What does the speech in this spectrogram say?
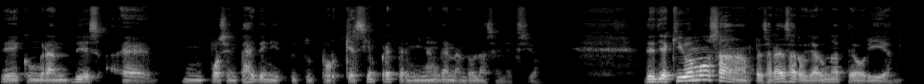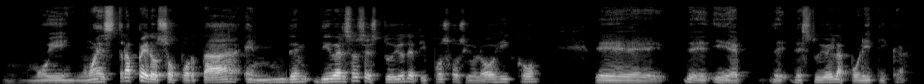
eh, con grandes eh, mm, porcentajes de ineptitud, ¿por qué siempre terminan ganando las elecciones? Desde aquí vamos a empezar a desarrollar una teoría muy nuestra, pero soportada en diversos estudios de tipo sociológico eh, y de, estudio de la política,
